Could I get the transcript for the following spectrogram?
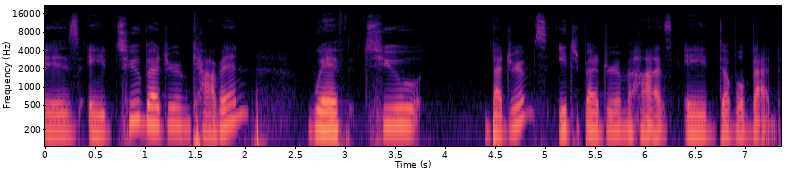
is a two bedroom cabin with two bedrooms. Each bedroom has a double bed.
